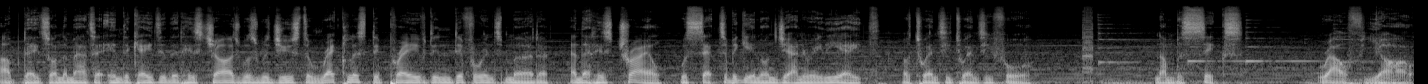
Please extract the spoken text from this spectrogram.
Updates on the matter indicated that his charge was reduced to reckless, depraved indifference murder and that his trial was set to begin on January the 8th of 2024. Number 6. Ralph Yarl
